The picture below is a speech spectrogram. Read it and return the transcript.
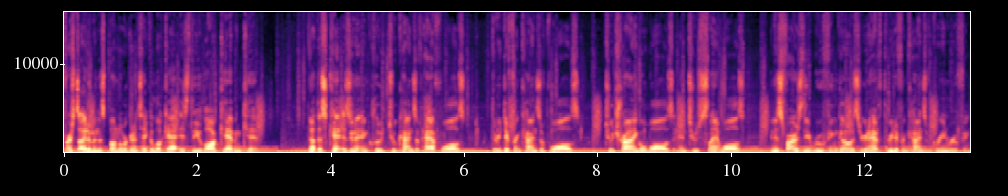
First item in this bundle we're going to take a look at is the Log Cabin Kit. Now this kit is going to include two kinds of half walls, three different kinds of walls, two triangle walls, and two slant walls, and as far as the roofing goes, you're going to have three different kinds of green roofing.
